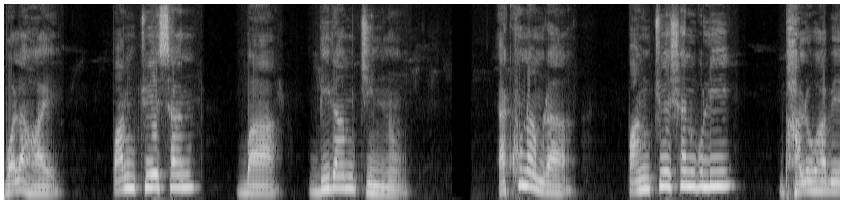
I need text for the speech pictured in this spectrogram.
বলা হয় পাংচুয়েশান বা বিরাম চিহ্ন। এখন আমরা পাংচুয়েশানগুলি ভালোভাবে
